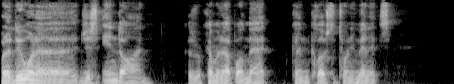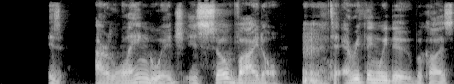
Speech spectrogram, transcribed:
what I do want to just end on, because we're coming up on that close to 20 minutes, is our language is so vital to everything we do because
